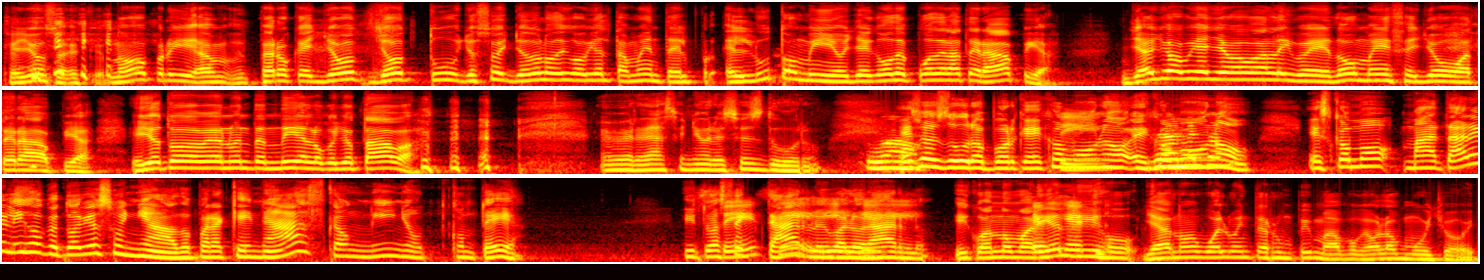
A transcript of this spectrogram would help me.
Que yo sé, que- no, pero, pero que yo, yo, tú, yo soy, yo te lo digo abiertamente, el, el luto mío llegó después de la terapia. Ya yo había llevado a la IB dos meses yo a terapia y yo todavía no entendía en lo que yo estaba. Es verdad, señor, eso es duro. Wow. Eso es duro porque es como Sí. uno, es como Realmente- uno, es como matar el hijo que tú habías soñado para que nazca un niño con TEA. Y tú Sí, aceptarlo sí, y y- valorarlo. Y cuando Mariel que- dijo, ya no vuelvo a interrumpir más porque he hablado mucho hoy.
